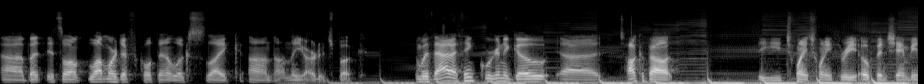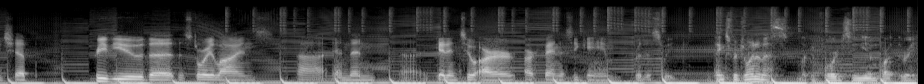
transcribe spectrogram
Uh, but it's a lot, more difficult than it looks like on, on the yardage book. And with that, I think we're going to go uh, talk about the 2023 Open Championship preview the the storylines, uh, and then uh, get into our our fantasy game for this week. Thanks for joining us. Looking forward to seeing you in part three.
